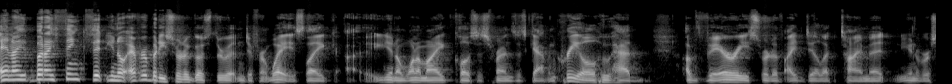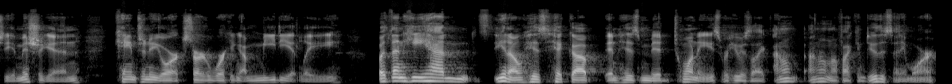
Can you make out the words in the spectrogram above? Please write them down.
and I but I think that you know everybody sort of goes through it in different ways. Like uh, you know, one of my closest friends is Gavin Creel, who had a very sort of idyllic time at University of Michigan, came to New York, started working immediately. But then he had, you know, his hiccup in his mid twenties where he was like, I don't, I don't know if I can do this anymore.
